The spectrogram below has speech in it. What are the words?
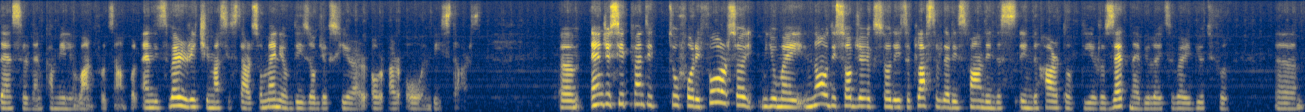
denser than Chamaeleon 1, for example. And it's very rich in massive stars. So many of these objects here are, are, are O and B stars. Um, NGC 2244, so you may know this object. So it's a cluster that is found in, this, in the heart of the Rosette Nebula. It's a very beautiful um,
